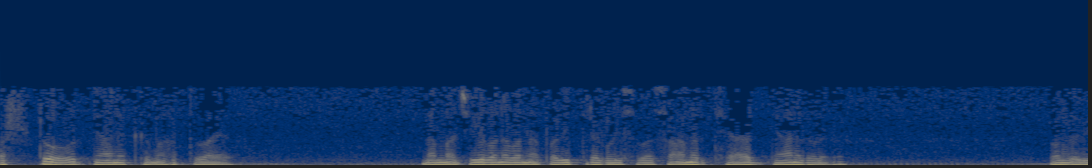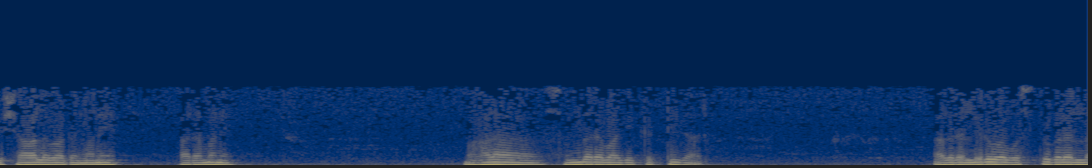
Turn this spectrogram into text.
ಅಷ್ಟು ಜ್ಞಾನಕ್ಕೆ ಮಹತ್ವ ನಮ್ಮ ಜೀವನವನ್ನು ಪವಿತ್ರಗೊಳಿಸುವ ಸಾಮರ್ಥ್ಯ ಜ್ಞಾನದೊಳಗೆ. ಒಂದು ವಿಶಾಲವಾದ ಮನೆ, ಅರಮನೆ ಬಹಳ ಸುಂದರವಾಗಿ ಕಟ್ಟಿದ್ದಾರೆ. ಅದರಲ್ಲಿರುವ ವಸ್ತುಗಳೆಲ್ಲ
